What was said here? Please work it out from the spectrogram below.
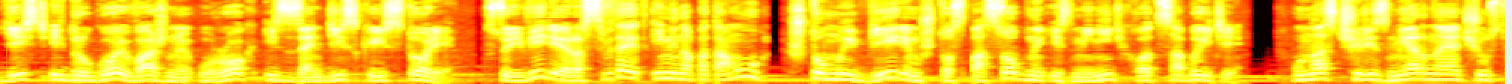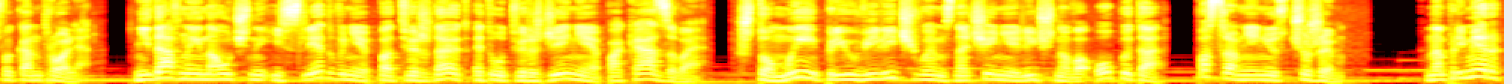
Есть и другой важный урок из зандийской истории. Суеверие расцветает именно потому, что мы верим, что способны изменить ход событий. У нас чрезмерное чувство контроля. Недавние научные исследования подтверждают это утверждение, показывая, что мы преувеличиваем значение личного опыта по сравнению с чужим. Например,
